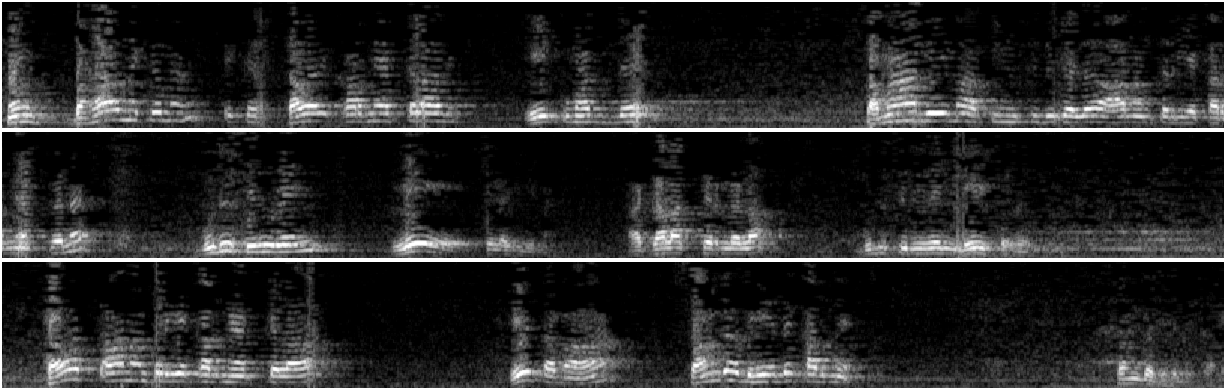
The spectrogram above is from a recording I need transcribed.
නමුත් භාවනිකම එක තව කර්මයක් කළානේ. ඒ කුමක්ද? සමාදේම අකින් සිදු කළ ආනන්තරීය කර්මයක් වෙන බුදු සිරුරෙන් ලේ සෙලවීම. අගලක් කරලලා බුදු සිරුරෙන් ලේ සෙලවීම. තවත් ආනන්තරීය කර්මයක් කළා. ඒ තමයි සංඝ භේද කර්මය. සංඝ භේද කර්ම.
